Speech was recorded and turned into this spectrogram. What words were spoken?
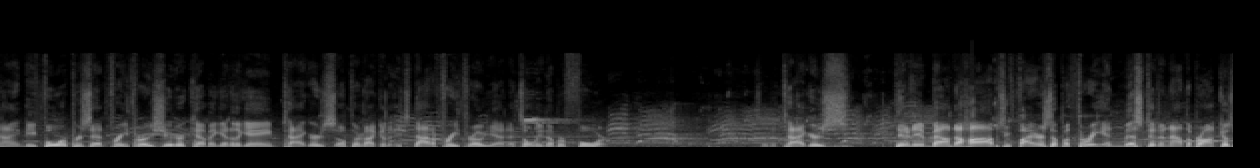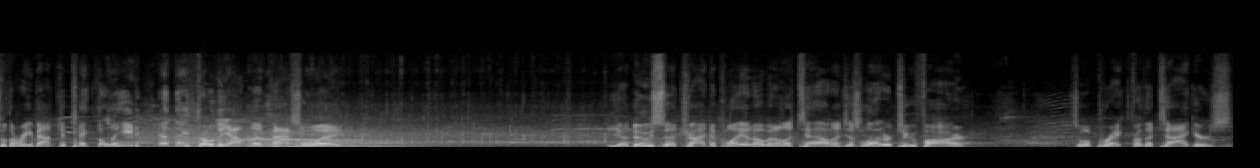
94% free throw shooter coming into the game. Tigers, hope oh, they're not going to, it's not a free throw yet. It's only number four. So the Tigers get an inbound to Hobbs, who fires up a three and missed it. And now the Broncos with a rebound can take the lead, and they throw the outlet pass away. Yanusa tried to play it over to Littell and just led her too far. So a break for the Tigers.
